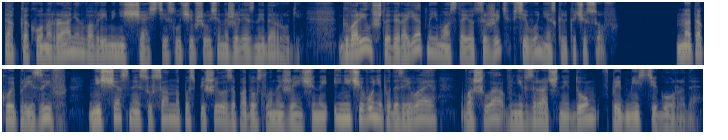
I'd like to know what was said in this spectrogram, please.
так как он ранен во время несчастья, случившегося на железной дороге. Говорил, что, вероятно, ему остается жить всего несколько часов. На такой призыв несчастная Сусанна поспешила за подосланной женщиной и, ничего не подозревая, вошла в невзрачный дом в предместье города.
